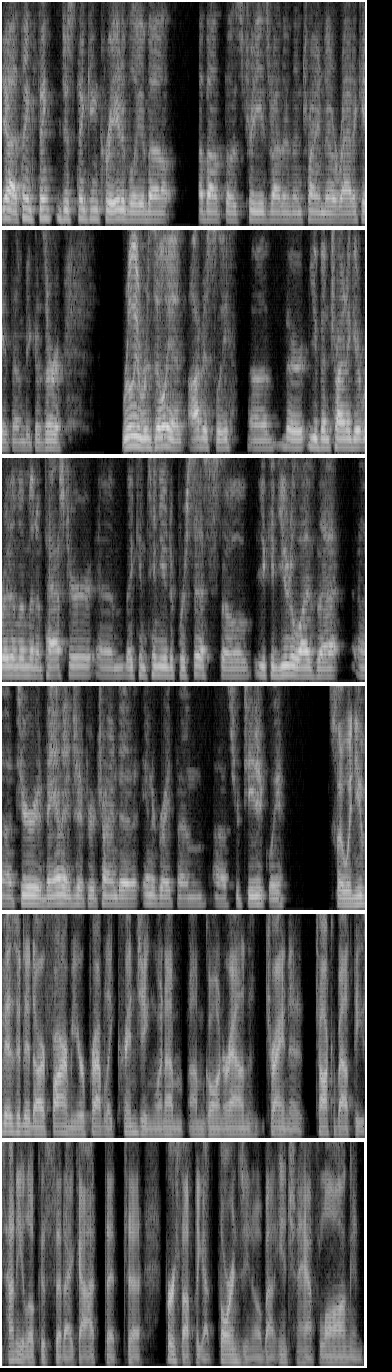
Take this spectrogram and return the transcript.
yeah, I think think just thinking creatively about about those trees rather than trying to eradicate them because they're really resilient. Obviously, uh, they're you've been trying to get rid of them in a pasture, and they continue to persist. So you can utilize that uh, to your advantage if you're trying to integrate them uh, strategically. So when you visited our farm, you're probably cringing when I'm I'm going around trying to talk about these honey locusts that I got. That uh, first off, they got thorns, you know, about an inch and a half long, and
